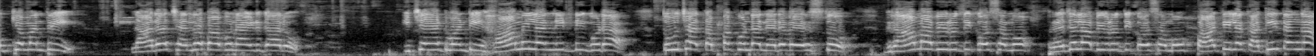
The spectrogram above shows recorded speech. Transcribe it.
ముఖ్యమంత్రి నారా చంద్రబాబు నాయుడు గారు ఇచ్చినటువంటి హామీలన్నింటినీ కూడా తూచా తప్పకుండా నెరవేరుస్తూ గ్రామ అభివృద్ధి కోసము ప్రజల అభివృద్ధి కోసము పార్టీలకు అతీతంగా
